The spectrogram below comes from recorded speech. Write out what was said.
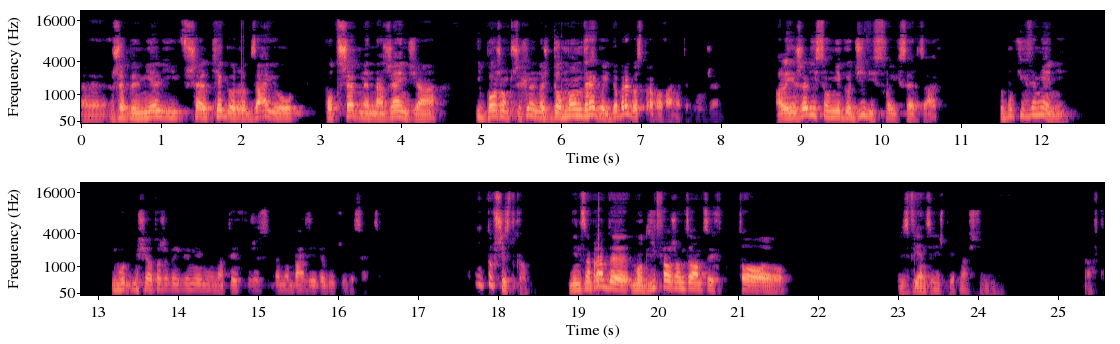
e, żeby mieli wszelkiego rodzaju potrzebne narzędzia i Bożą przychylność do mądrego i dobrego sprawowania tego urzędu. Ale jeżeli są niegodziwi w swoich sercach, to Bóg ich wymieni. I módlmy się o to, żeby ich wymienił na tych, którzy będą bardziej według Jego serca. I to wszystko. Więc naprawdę modlitwa o rządzących to jest więcej niż 15 minut. Prawda.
